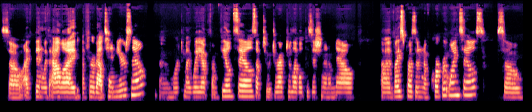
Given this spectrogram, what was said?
So I've been with Allied for about 10 years now. Um, worked my way up from field sales up to a director level position, and I'm now uh, vice president of corporate wine sales. So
